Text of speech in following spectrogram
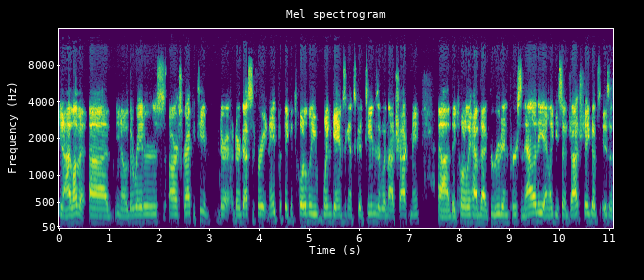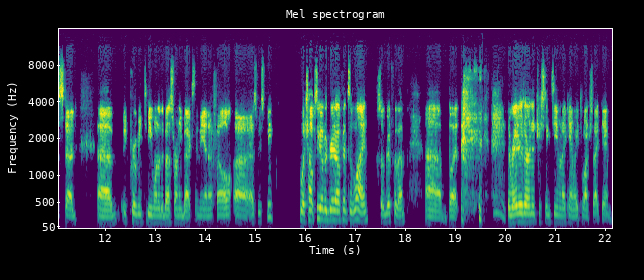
Yeah, I love it. Uh, you know, the Raiders are a scrappy team. They're they're destined for eight and eight, but they could totally win games against good teams. It would not shock me. Uh, they totally have that Gruden personality, and like you said, Josh Jacobs is a stud, uh, proving to be one of the best running backs in the NFL uh, as we speak. Which helps you have a great offensive line, so good for them. Uh, but the Raiders are an interesting team, and I can't wait to watch that game.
